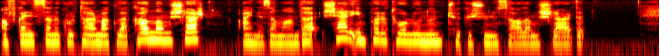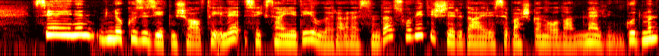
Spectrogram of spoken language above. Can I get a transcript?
Afganistan'ı kurtarmakla kalmamışlar, aynı zamanda Şer İmparatorluğu'nun çöküşünü sağlamışlardı. CIA'nin 1976 ile 87 yılları arasında Sovyet İşleri Dairesi Başkanı olan Melvin Goodman,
